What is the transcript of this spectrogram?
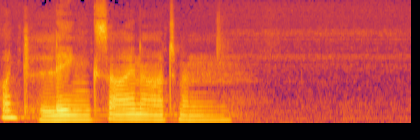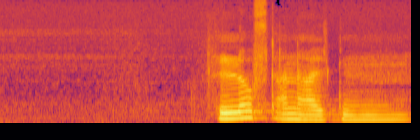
Und links einatmen. Luft anhalten.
